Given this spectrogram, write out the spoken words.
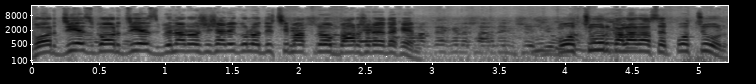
gorgeous gorgeous Benarasi শাড়িগুলো দিচ্ছি মাত্র বারোশো টাকা দেখেন। দেখেন। প্রচুর কালার আছে, প্রচুর।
